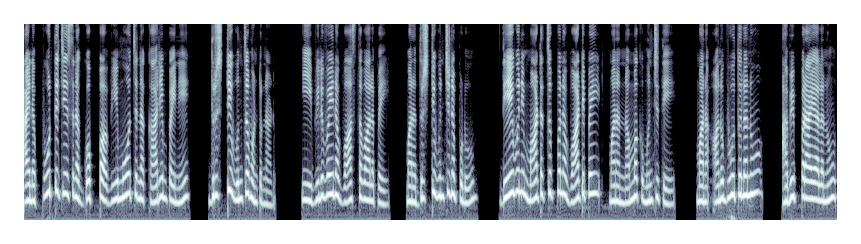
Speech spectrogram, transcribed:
ఆయన పూర్తి చేసిన గొప్ప విమోచన కార్యంపైనే దృష్టి ఉంచమంటున్నాడు. ఈ విలువైన వాస్తవాలపై మన దృష్టి ఉంచినప్పుడు దేవుని మాట చొప్పున వాటిపై మన నమ్మకముంచితే మన అనుభూతులను అభిప్రాయాలను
